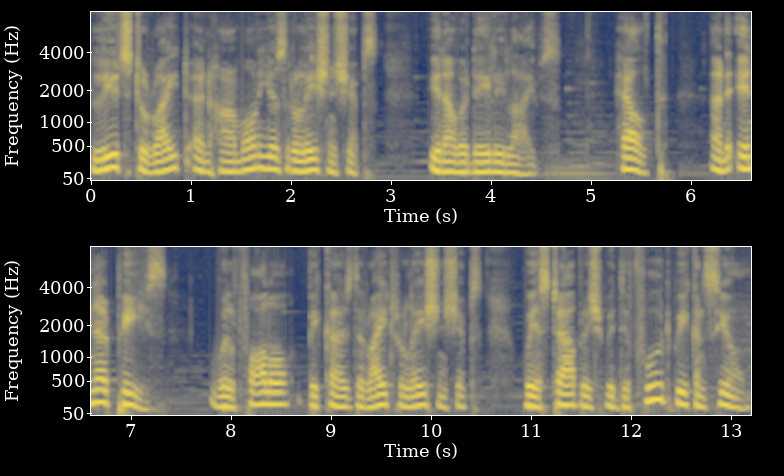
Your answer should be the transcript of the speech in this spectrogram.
leads to right and harmonious relationships in our daily lives. Health and inner peace will follow because the right relationships we establish with the food we consume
